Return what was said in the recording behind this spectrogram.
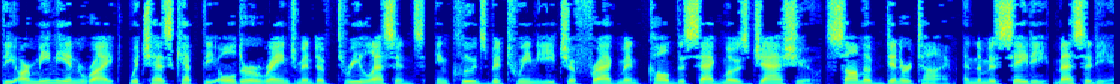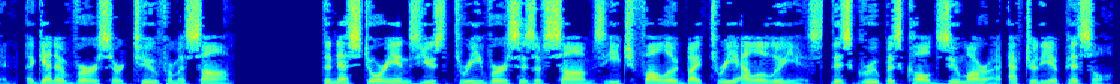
The Armenian Rite, which has kept the older arrangement of three lessons, includes between each a fragment called the Sagmos Jashu Psalm of and the Mesadi again a verse or two from a psalm. The Nestorians use three verses of psalms each followed by three alleluias this group is called Zumara after the epistle.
